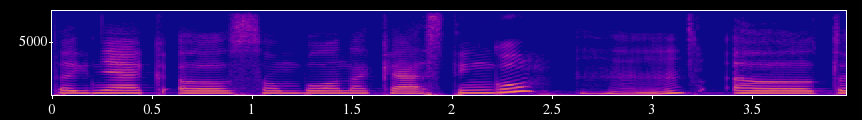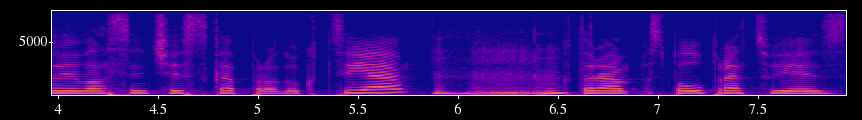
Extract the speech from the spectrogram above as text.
tak nejak uh, som bola na castingu. Mm-hmm. Uh, to je vlastne česká produkcia, mm-hmm. ktorá spolupracuje s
